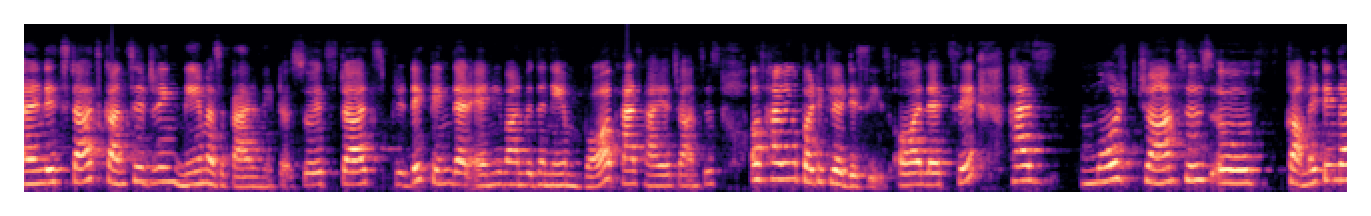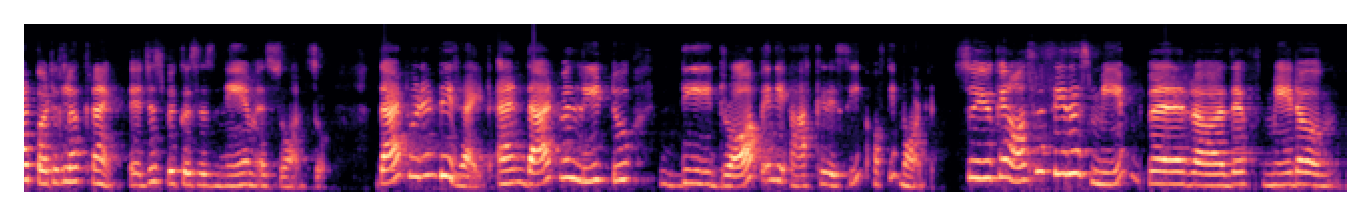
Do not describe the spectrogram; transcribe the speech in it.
and it starts considering name as a parameter. So it starts predicting that anyone with the name Bob has higher chances of having a particular disease or let's say has more chances of committing that particular crime eh, just because his name is so and so that wouldn't be right and that will lead to the drop in the accuracy of the model so you can also see this meme where uh, they've made a,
